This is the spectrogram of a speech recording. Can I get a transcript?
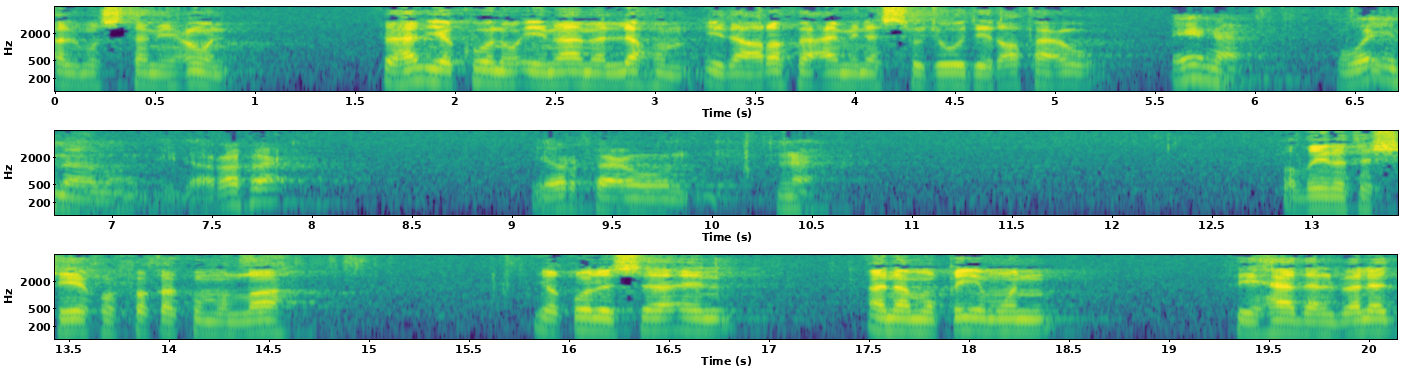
المستمعون فهل يكون إماما لهم إذا رفع من السجود رفعوا؟ اي نعم. هو إمامهم إذا رفع يرفعون. نعم. فضيلة الشيخ وفقكم الله يقول السائل أنا مقيم في هذا البلد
